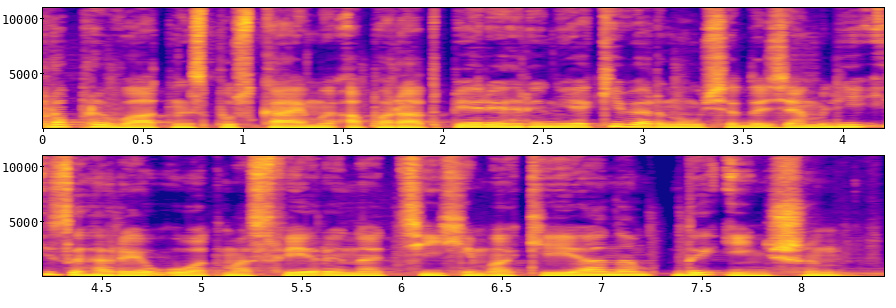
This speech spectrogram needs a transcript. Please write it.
пра прыватны спускаемы апарат перегрын, які вярнуўся да зямлі і згарэў у атмасферы над ціхім акіянам ды іншым.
